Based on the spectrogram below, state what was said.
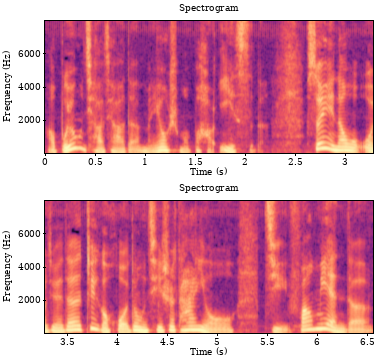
啊，不用悄悄的，没有什么不好意思的。所以呢，我我觉得这个活动其实它有几方面的。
